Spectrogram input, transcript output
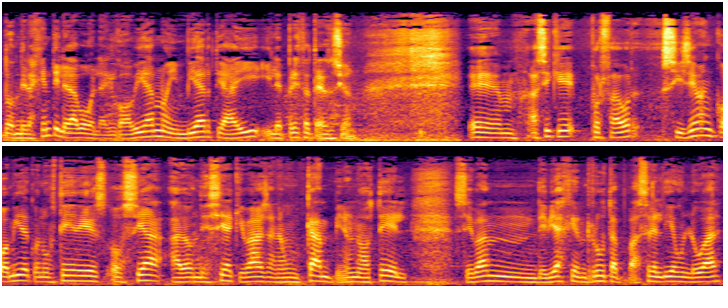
donde la gente le da bola, el gobierno invierte ahí y le presta atención. Em, así que, por favor, si llevan comida con ustedes, o sea, a donde sea que vayan, a un camping, a un hotel, se van de viaje en ruta para pasar el día a un lugar,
